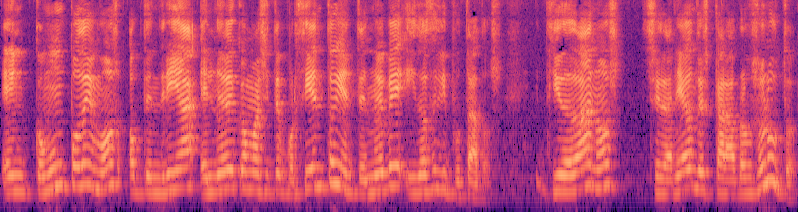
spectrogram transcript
En Común Podemos obtendría el 9,7% y entre 9 y 12 diputados. Ciudadanos se daría un descalabro absoluto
